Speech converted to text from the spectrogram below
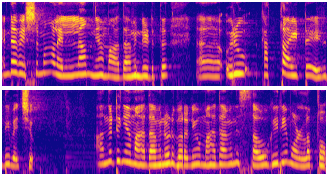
എന്റെ വിഷമങ്ങളെല്ലാം ഞാൻ മാതാവിന്റെ അടുത്ത് ഒരു കത്തായിട്ട് എഴുതി വെച്ചു. എന്നിട്ട് ഞാൻ മാതാവിനോട് പറഞ്ഞു മാതാവിന് സൗകര്യമുള്ളപ്പം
